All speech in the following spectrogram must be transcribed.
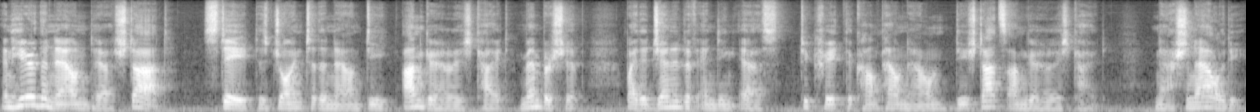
And here the noun der Staat, state, is joined to the noun die Angehörigkeit, membership, by the genitive ending s to create the compound noun die Staatsangehörigkeit, nationality.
